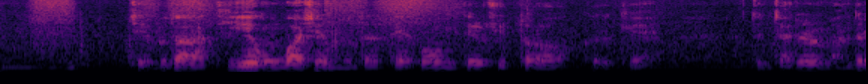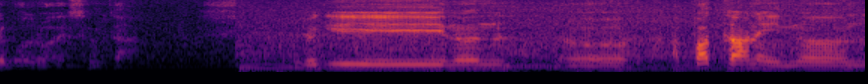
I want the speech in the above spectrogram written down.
음, 제보다 뒤에 공부하시는 분들한테 도움이 될 수 있도록 그렇게 어떤 자료를 만들어 보도록 하겠습니다. 여기는 어, 아파트 안에 있는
